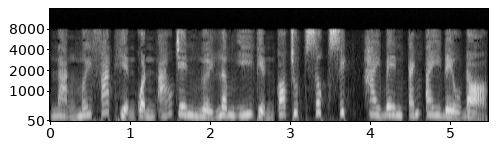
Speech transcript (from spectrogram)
nàng mới phát hiện quần áo trên người lâm ý thiển có chút xốc xích, hai bên cánh tay đều đỏ,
